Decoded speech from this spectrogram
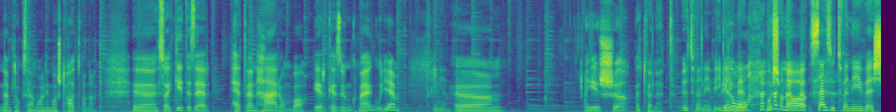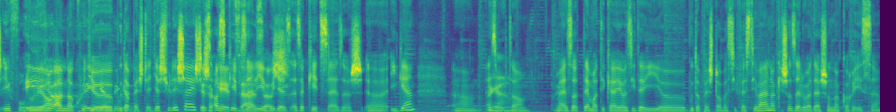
nem tudok számolni most, 60-at. Szóval 2073-ba érkezünk meg, ugye? Igen. Ö, és 50-et. 50 év, igen, Jó. mert most van a 150 éves évfordulója van, annak, hogy igen, Budapest igen. Egyesülése, és, és ez azt képzeli, hogy ez, ez a 200-as, uh, igen, uh, ez igen. volt a mert ez a tematikája az idei Budapest Tavaszi Fesztiválnak, és az előadás annak a része.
